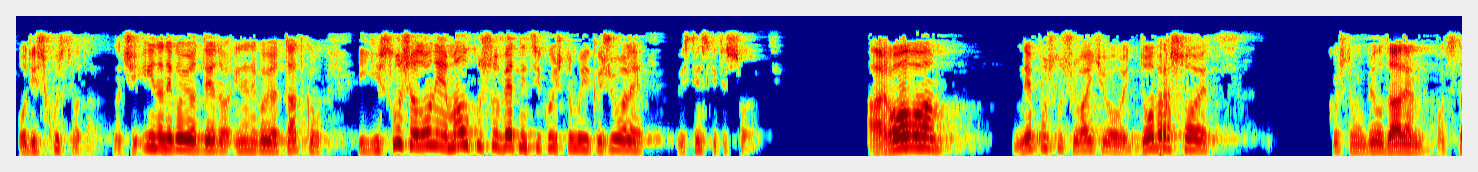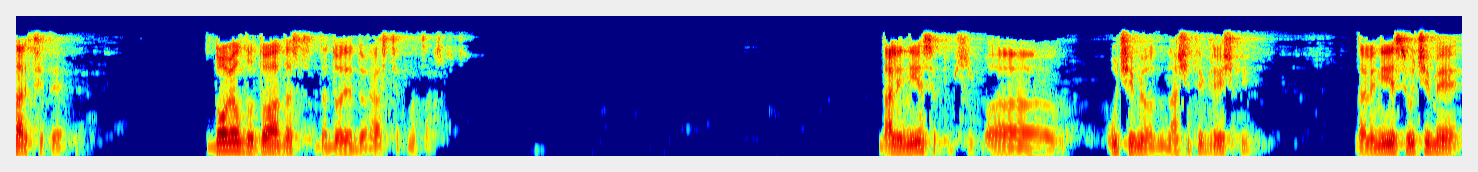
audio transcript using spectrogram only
од искуствата. Значи и на неговиот дедо, и на неговиот татко. И ги слушал оние малку советници кои што му ги кажувале вистинските совети. А ровам, не послушувајќи овој добар совет, кој што му бил даден од старците, довел до тоа да, да дојде до растет на царството. Дали ние се а, учиме од нашите грешки? Дали ние се учиме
